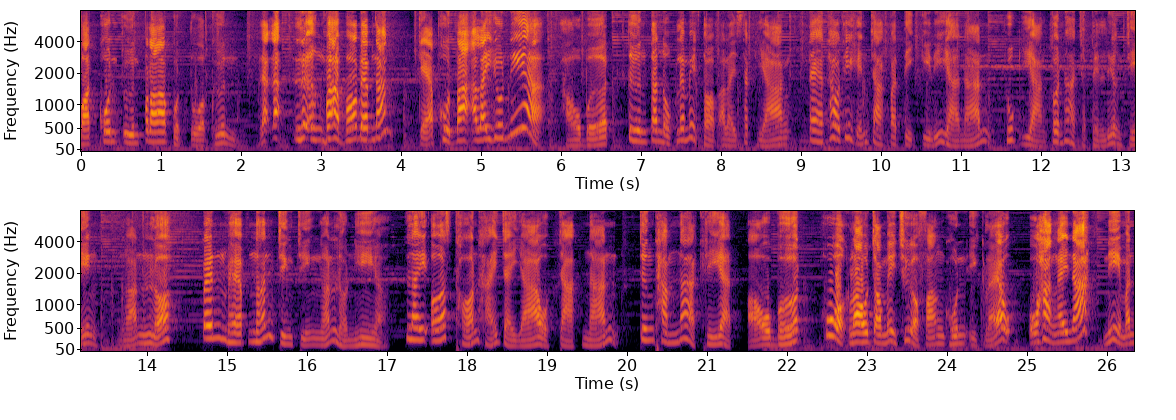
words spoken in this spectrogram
บัติคนอื่นปรากฏตัวขึ้น และละเรื่องบ้าบอแบบนั้น แกพูดบ้าอะไรอยู่เนี่ย เอาเบิร์ตตื่นตระหนกและไม่ตอบอะไรสักอย่าง แต่เท่าที่เห็นจากปฏิกิริยานั้น ทุกอย่างก็น่าจะเป็นเรื่องจริง งั้นเหรอ เป็นแบบนั้นจริง ๆ งั้นเหรอเนี่ยไลออสถอนหายใจยาว จากนั้นจึงทำหน้าเครียด เอาเบิร์ตพวกเราจะไม่เชื่อฟังคุณอีกแล้ว โอ้ห่างไงนะ นี่มัน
